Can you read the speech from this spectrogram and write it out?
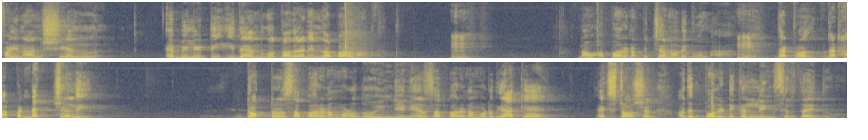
ಫೈನಾನ್ಷಿಯಲ್ ಎಬಿಲಿಟಿ ಇದೆ ಅಂತ ಗೊತ್ತಾದರೆ ನಿಮ್ದು ಅಪಹರಣ ಆಗ್ತಿತ್ತು. ನಾವು ಅಪಹರಣ ಪಿಕ್ಚರ್ ನೋಡಿದ್ವಲ್ಲ? That was that happened actually doctors ಅಪಹರಣ ಮಾಡೋದು ಇಂಜಿನಿಯರ್ಸ್ ಅಪಹರಣ ಮಾಡೋದು ಯಾಕೆ? ಎಕ್ಸ್ಟಾರ್ಷನ್ ಅದಕ್ಕೆ ಪೊಲಿಟಿಕಲ್ ಲಿಂಕ್ಸ್ ಇರ್ತಾ ಇದ್ದು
